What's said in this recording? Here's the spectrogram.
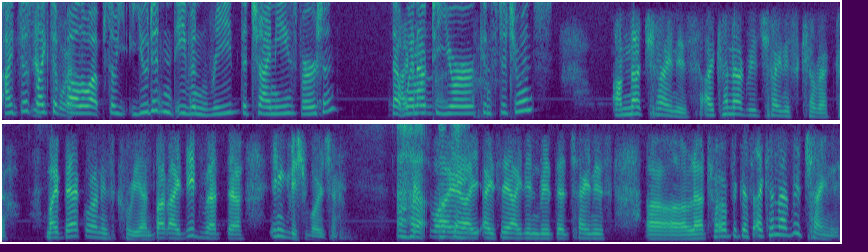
I, just like to follow up. So, you didn't even read the Chinese version that I went out to your constituents? I'm not Chinese. I cannot read Chinese character. My background is Korean, but I did read the English version. Uh-huh. That's why okay. I, I say I didn't read the Chinese uh, letter because I cannot read Chinese.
